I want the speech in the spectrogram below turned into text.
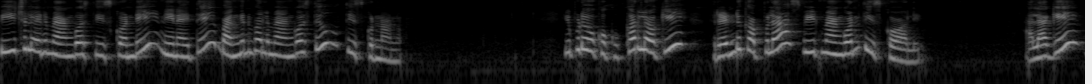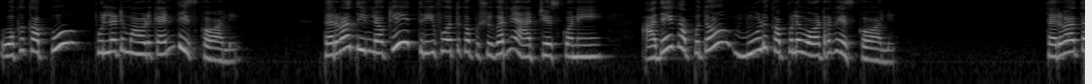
పీచు లేని మ్యాంగోస్ తీసుకోండి. నేనైతే బంగినపల్లి మ్యాంగోస్ తీసుకున్నాను. ఇప్పుడు ఒక కుక్కర్లోకి రెండు కప్పుల స్వీట్ మ్యాంగోని తీసుకోవాలి. అలాగే ఒక కప్పు పుల్లటి మామిడికాయని తీసుకోవాలి. తర్వాత దీనిలోకి త్రీ ఫోర్త్ కప్పు షుగర్ని యాడ్ చేసుకొని అదే కప్పుతో మూడు కప్పుల వాటర్ వేసుకోవాలి. తర్వాత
